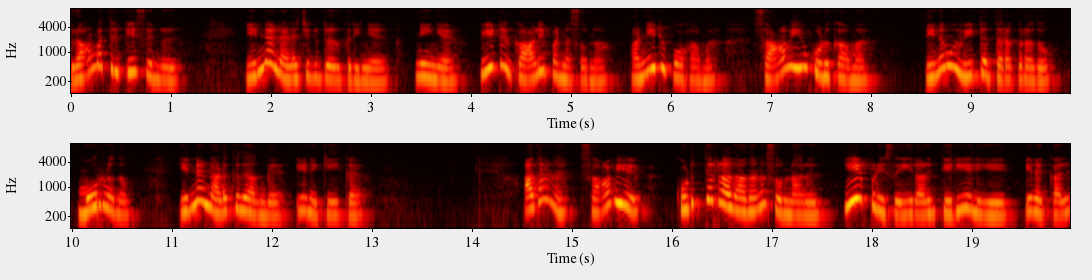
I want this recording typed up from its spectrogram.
கிராமத்திற்கே சென்று என்ன நினச்சிக்கிட்டு இருக்கிறீங்க? நீங்கள் வீட்டை காலி பண்ண சொன்னால் பண்ணிட்டு போகாமல் சாவியும் கொடுக்காம தினமும் வீட்டை திறக்கிறதும் மூடுறதும் என்ன நடக்குது அங்கே? என கேட்க. அதானே சாவியை கொடுத்துட்றதா தானே சொன்னார். ஏன் இப்படி செய்கிறான்னு தெரியலையே என கல்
